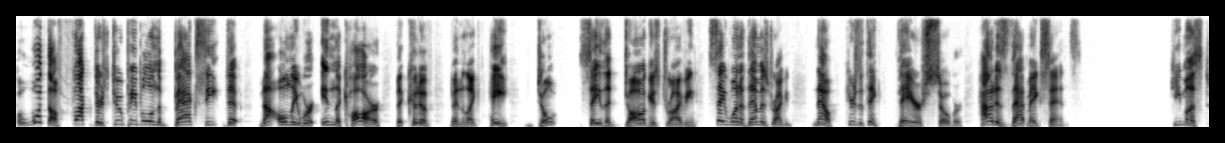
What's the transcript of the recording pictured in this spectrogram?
But what the fuck? There's two people in the back seat that not only were in the car, that could have been like, hey, don't say the dog is driving, say one of them is driving. Now, here's the thing they're sober. How does that make sense? He must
